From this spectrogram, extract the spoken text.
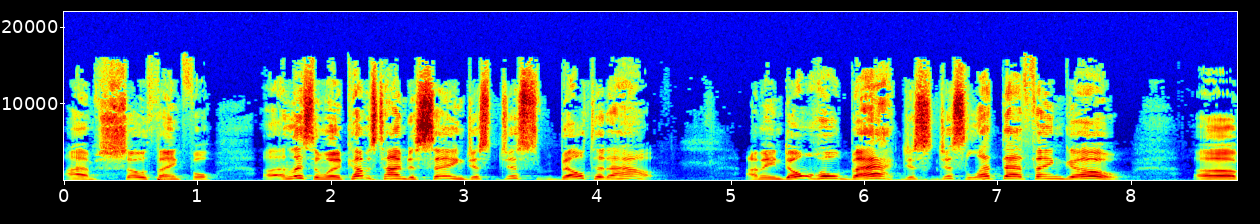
I am so thankful. Uh, and listen, when it comes time to sing, just, just belt it out. I mean, don't hold back. Just, just let that thing go. Uh,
